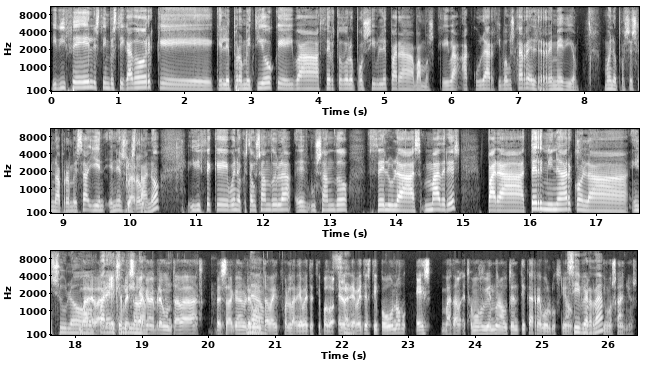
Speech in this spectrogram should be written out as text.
y dice él, este investigador, que, que, le prometió que iba a hacer todo lo posible para, vamos, que iba a curar, que iba a buscar el remedio. Bueno, pues es una promesa y en, eso está, ¿no? Y dice que, bueno, que está usándola, eh, usando células madres para terminar con la insulo vale, vale. es que pensaba que me preguntaba, pensaba que me preguntabais por la diabetes tipo 2. En la diabetes tipo 1 es, estamos viviendo una auténtica revolución en los últimos años.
